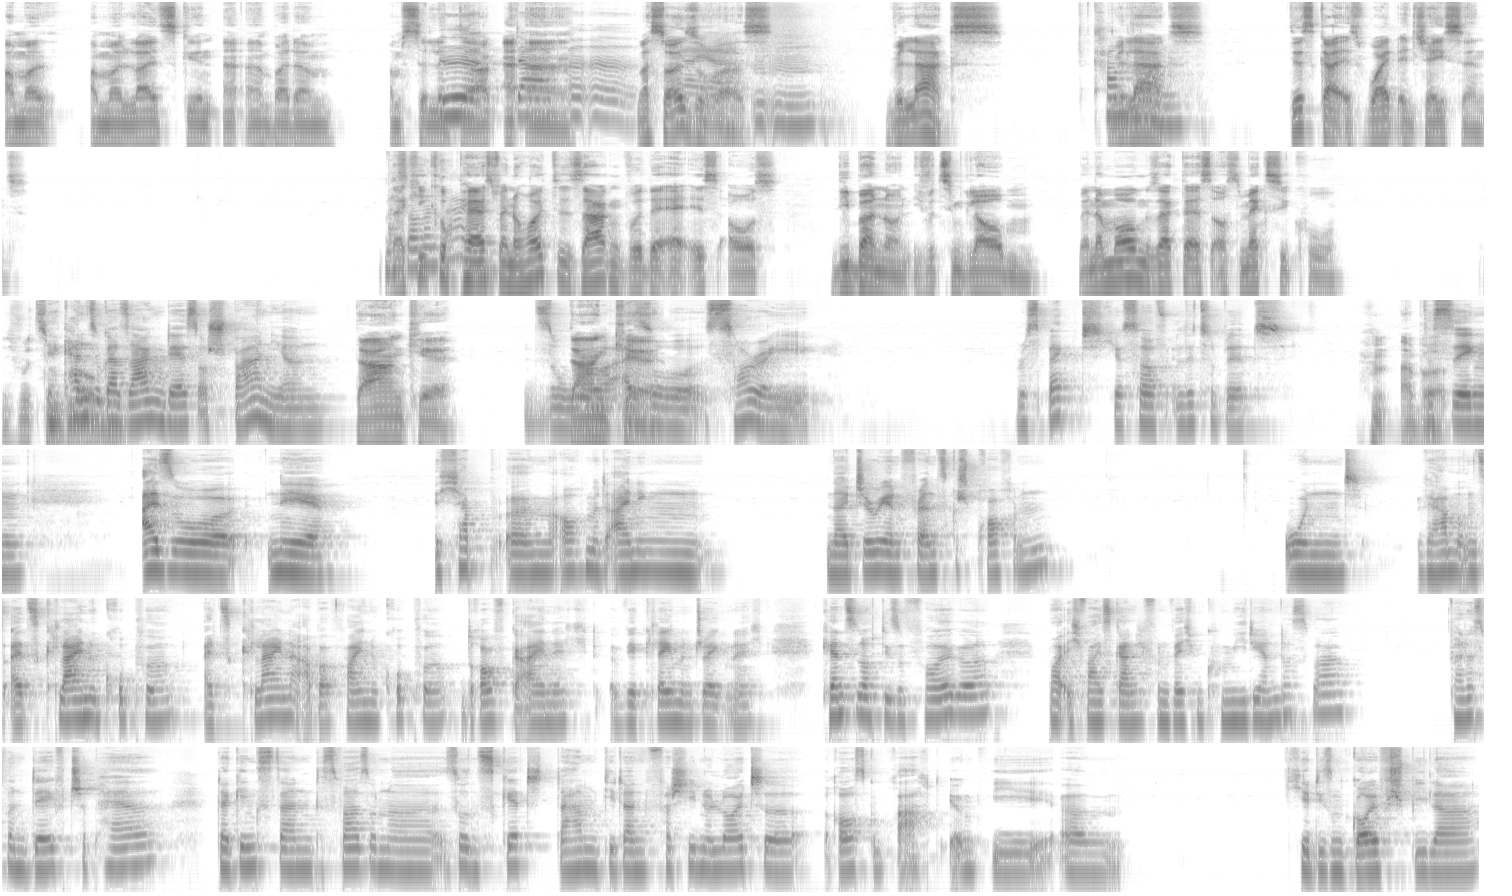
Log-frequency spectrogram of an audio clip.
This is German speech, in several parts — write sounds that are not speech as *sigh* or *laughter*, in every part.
I'm a, I'm a light skin, uh -uh, but I'm, I'm still a dark, uh -uh. Was soll Ja, ja, sowas? mm, mm. Relax, Calm relax. down. This guy is white adjacent. Was could pass, wenn er heute sagen würde, er ist aus Libanon, ich würde es ihm glauben. Wenn er morgen sagt, er ist aus Mexiko, ich würde es Der ihm kann glauben. sogar sagen, der ist aus Spanien. Danke. So, Danke. also, sorry. Respect yourself a little bit. Hm, Aber Deswegen, also, nee. Ich habe ähm, auch mit einigen Nigerian Friends gesprochen und wir haben uns als kleine Gruppe, als kleine, aber feine Gruppe drauf geeinigt, wir claimen Drake nicht. Kennst du noch diese Folge? Boah, ich weiß gar nicht, von welchem Comedian das war. War das von Dave Chappelle? Da ging es dann, das war so, eine, so ein Skit, da haben die dann verschiedene Leute rausgebracht, irgendwie ähm, hier diesen Golfspieler.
